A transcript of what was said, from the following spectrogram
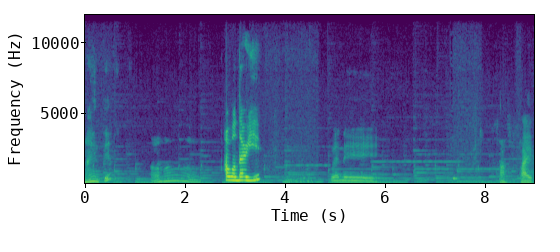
19? Oh, How old are you? 20. Five.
